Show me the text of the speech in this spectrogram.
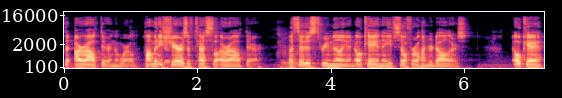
that are out there in the world. How many shares of Tesla are out there? Let's say there's 3 million. Okay, and they each sell for $100. Okay,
